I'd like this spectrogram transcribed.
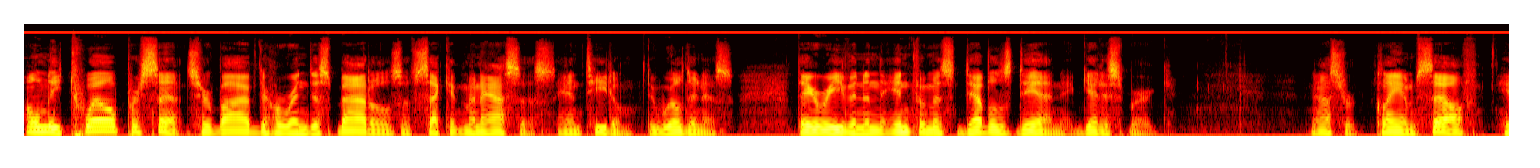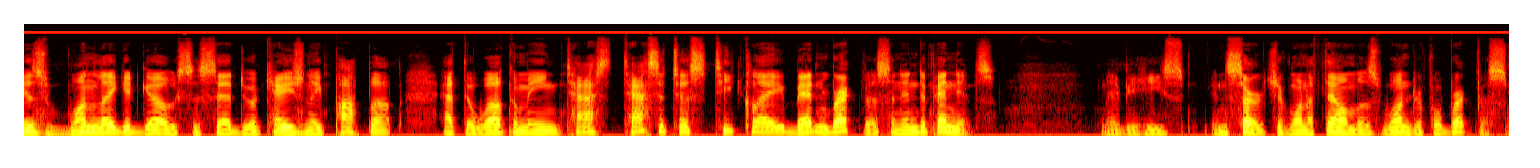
only 12% survived the horrendous battles of Second Manassas, Antietam, the Wilderness. They were even in the infamous Devil's Den at Gettysburg. Now, as for Clay himself, his one legged ghost is said to occasionally pop up at the welcoming Tacitus T. Clay bed and breakfast in Independence. Maybe he's in search of one of Thelma's wonderful breakfasts.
